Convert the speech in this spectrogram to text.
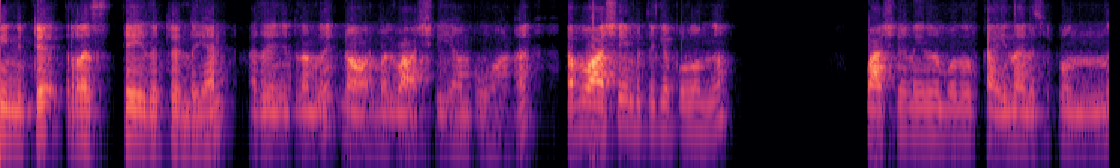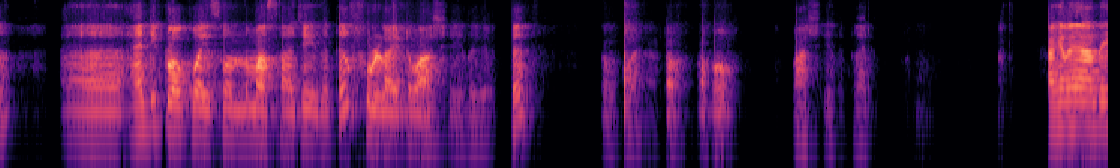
മിനിറ്റ് റെസ്റ്റ് ചെയ്തിട്ടുണ്ട് ഞാൻ. അത് കഴിഞ്ഞിട്ട് നമ്മൾ നോർമൽ വാഷ് ചെയ്യാൻ പോവാണ്. അപ്പോൾ വാഷ് ചെയ്യുമ്പോഴത്തേക്ക് എപ്പോഴും ഒന്ന് വാഷ് ചെയ്യണതിന് മുമ്പ് ഒന്ന് കൈ നനച്ചിട്ട് ഒന്ന് ആന്റി ക്ലോക്ക് വൈസ് ഒന്ന് മസാജ് ചെയ്തിട്ട് ഫുള്ളായിട്ട് വാഷ് ചെയ്തിട്ട് നമുക്ക് വരാം കേട്ടോ അപ്പോൾ വാഷ് ചെയ്തിട്ട് വരാം. അങ്ങനെ ഞാൻ അതെ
